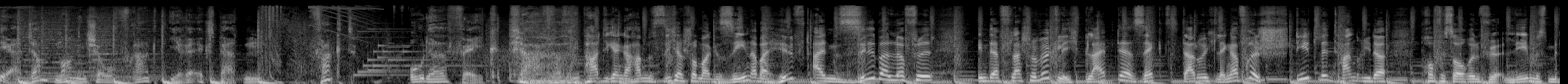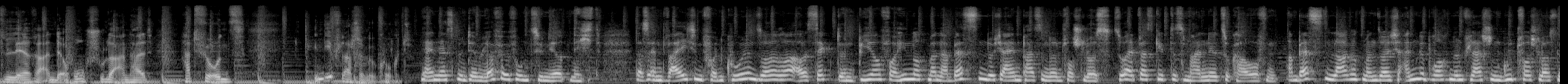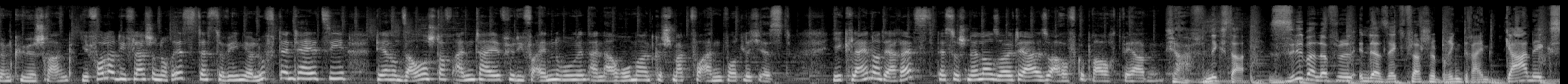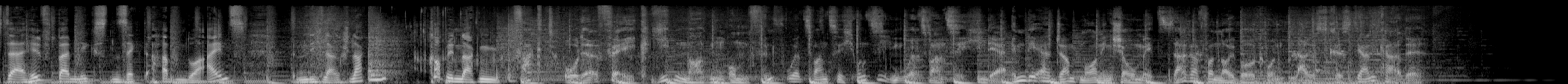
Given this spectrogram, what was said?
MDR Jump Morning Show fragt ihre Experten. Fakt oder Fake? Tja, die Partygänger haben es sicher schon mal gesehen, aber hilft ein Silberlöffel in der Flasche wirklich? Bleibt der Sekt dadurch länger frisch? Dietlind Hanrieder, Professorin für Lebensmittellehre an der Hochschule Anhalt, hat für uns in die Flasche geguckt. Nein, das mit dem Löffel funktioniert nicht. Das Entweichen von Kohlensäure aus Sekt und Bier verhindert man am besten durch einen passenden Verschluss. So etwas gibt es im Handel zu kaufen. Am besten lagert man solche angebrochenen Flaschen gut verschlossen im Kühlschrank. Je voller die Flasche noch ist, desto weniger Luft enthält sie, deren Sauerstoffanteil für die Veränderungen an Aroma und Geschmack verantwortlich ist. Je kleiner der Rest, desto schneller sollte er also aufgebraucht werden. Tja, nix da. Silberlöffel in der Sektflasche bringt rein gar nichts. Da hilft beim nächsten Sektabend nur eins. Nicht lang schnacken, Kopf in Nacken. Fakt oder Fake? Jeden Morgen um 5.20 Uhr und 7.20 Uhr in der MDR Jump Morning Show mit Sarah von Neuburg und Lars Christian Kade.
